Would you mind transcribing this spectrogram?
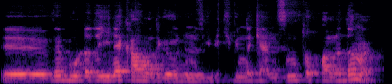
E, ve burada da yine kalmadı gördüğünüz gibi. iki günde kendisini toparladı ama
